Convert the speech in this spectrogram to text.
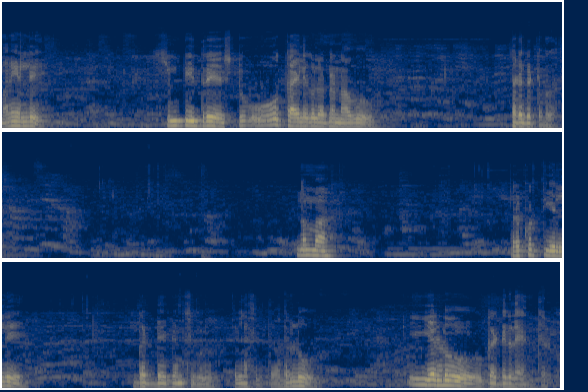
ಮನೆಯಲ್ಲಿ ಶುಂಠಿ ಇದ್ದರೆ ಎಷ್ಟೋ ಕಾಯಿಲೆಗಳನ್ನು ನಾವು ತಡೆಗಟ್ಟಬಹುದು. ನಮ್ಮ ಪ್ರಕೃತಿಯಲ್ಲಿ ಗಡ್ಡೆ, ಗೆಣಸುಗಳು ಎಲ್ಲ ಸಿಗ್ತವೆ. ಅದರಲ್ಲೂ ಈ ಎರಡು ಗಡ್ಡೆಗಳೇ ಅಂತ ಹೇಳ್ಬೋದು.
